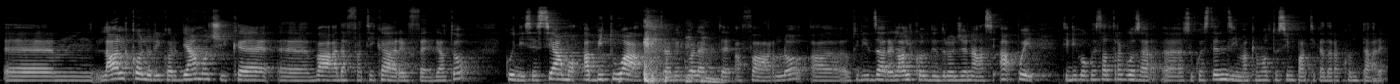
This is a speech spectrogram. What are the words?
Ehm, l'alcol ricordiamoci che eh, va ad affaticare il fegato. Quindi se siamo abituati, tra virgolette, a farlo, a utilizzare l'alcol deidrogenasi, ah poi ti dico quest'altra cosa eh, su questo enzima che è molto simpatica da raccontare,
